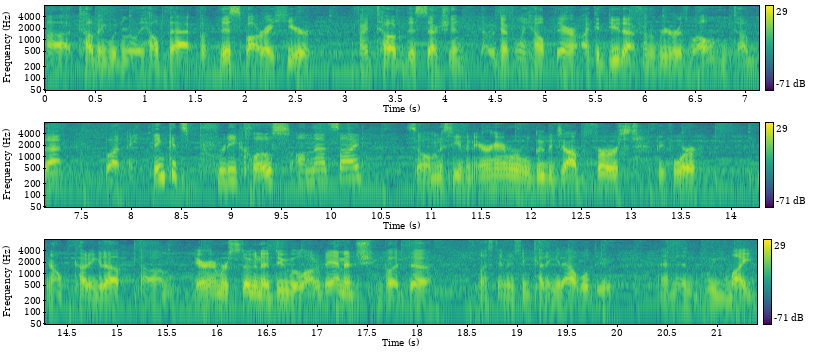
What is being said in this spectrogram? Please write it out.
Uh, tubbing wouldn't really help that, but this spot right here, if I tubbed this section, that would definitely help there. I could do that for the rear as well and tub that, but I think it's pretty close on that side. So I'm gonna see if an air hammer will do the job first before you know, cutting it up. Um, air hammer is still gonna do a lot of damage, but uh, less damage than cutting it out will do. And then we might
